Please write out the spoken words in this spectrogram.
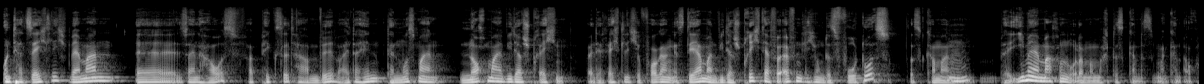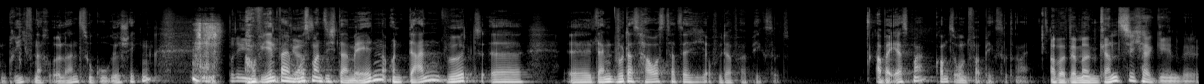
Und tatsächlich, wenn man äh, sein Haus verpixelt haben will, weiterhin, dann muss man nochmal widersprechen. Weil der rechtliche Vorgang ist der, man widerspricht der Veröffentlichung des Fotos. Das kann man per E-Mail machen oder man macht das, kann das, man kann auch einen Brief nach Irland zu Google schicken. Brief, Auf jeden Fall muss man sich da melden und dann wird, äh, äh, dann wird das Haus tatsächlich auch wieder verpixelt. Aber erstmal kommt es unverpixelt rein. Aber wenn man ganz sicher gehen will,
